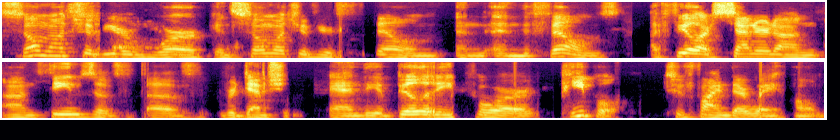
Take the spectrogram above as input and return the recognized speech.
so much of your work and so much of your film and, and the films I feel are centered on on themes of, of redemption and the ability for people to find their way home.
